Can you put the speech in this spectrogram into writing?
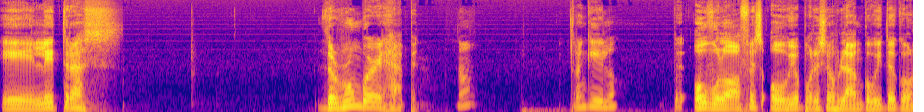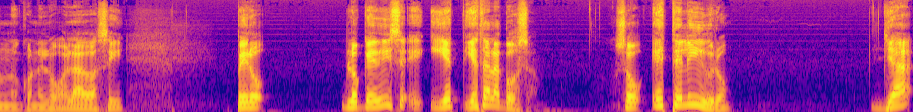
eh, letras. The room where it happened, ¿no? Tranquilo. Oval Office, obvio, por eso es blanco, ¿viste? Con, con el ovalado así. Pero lo que dice, y, esta es la cosa. So, este libro ya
